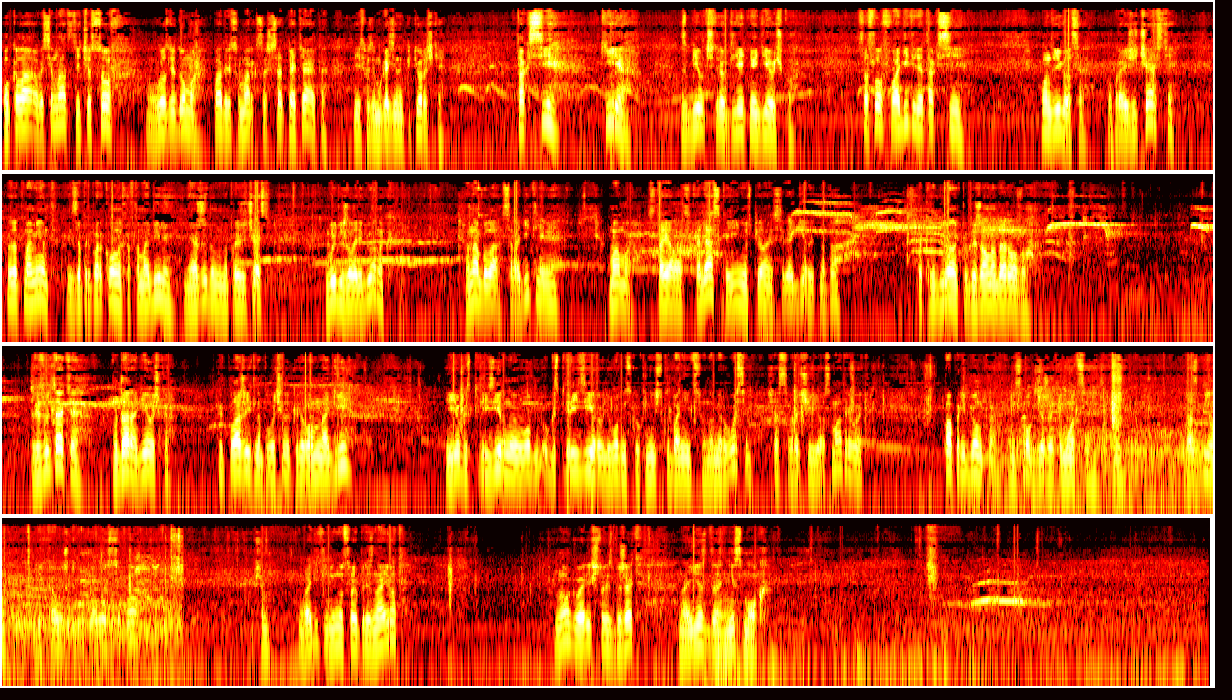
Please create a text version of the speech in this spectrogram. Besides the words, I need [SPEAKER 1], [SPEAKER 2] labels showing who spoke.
[SPEAKER 1] Около 18 часов возле дома по адресу Маркса 65А, это здесь возле магазина «Пятерочки», такси Kia сбил четырехлетнюю девочку. Со слов водителя такси, он двигался по проезжей части. В этот момент из-за припаркованных автомобилей неожиданно на проезжую часть выбежал ребенок. Она была с родителями. Мама стояла с коляской и не успела среагировать на то, как ребенок побежал на дорогу. В результате удара девочка предположительно получила перелом ноги. Ее госпитализировали, в Обнинскую клиническую больницу номер 8. Сейчас врачи ее осматривают. Папа ребенка не смог сдержать эмоции и разбил легковушки боковое стекло. В общем, водитель вину свою признает, но говорит, что избежать наезда не смог.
